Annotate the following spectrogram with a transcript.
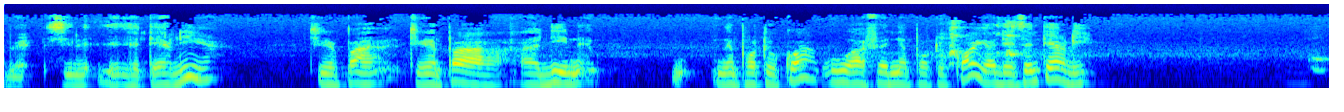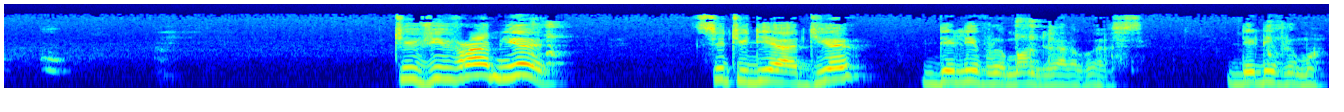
Mais c'est les interdits. Hein. Tu pas, tu n'es pas à dire n'importe quoi ou à faire n'importe quoi, il y a des interdits. Tu vivras mieux si tu dis à Dieu, délivre-moi de l'arrogance. Délivre-moi.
